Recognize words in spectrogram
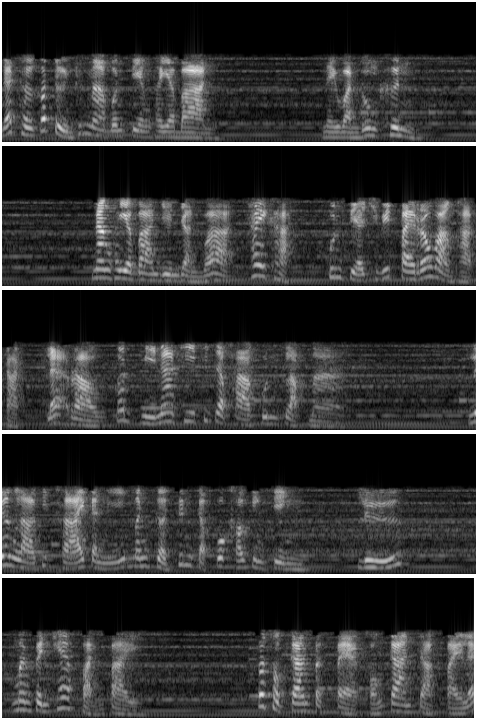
และเธอก็ตื่นขึ้นมาบนเตียงพยาบาล ในวันรุ่งขึ้น นางพยาบาลยืนยันว่า ใช่ค่ะ คุณเสียชีวิตไประหว่างผ่าตัด และเราก็มีหน้าที่ที่จะพาคุณกลับมา เรื่องราวที่คล้ายกันนี้มันเกิดขึ้นกับพวกเขาจริง ๆ หรือมันเป็นแค่ฝันไป ประสบการณ์แปลกๆของการจากไปและ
